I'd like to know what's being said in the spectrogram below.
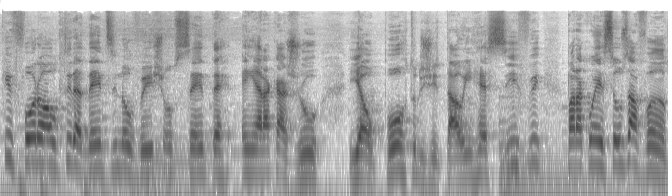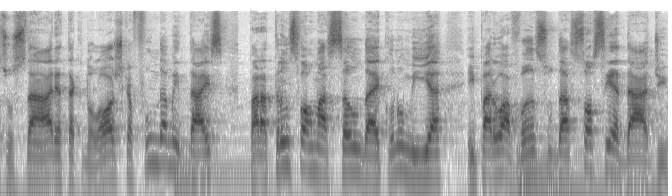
que foram ao Tiradentes Innovation Center em Aracaju e ao Porto Digital em Recife para conhecer os avanços na área tecnológica fundamentais para a transformação da economia e para o avanço da sociedade.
